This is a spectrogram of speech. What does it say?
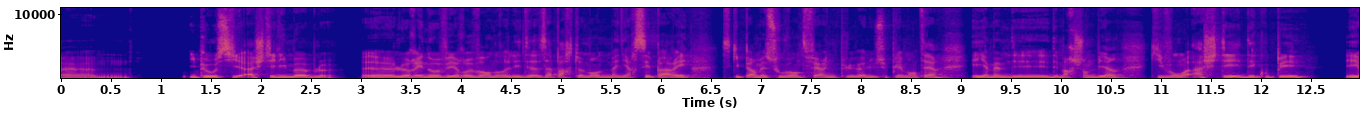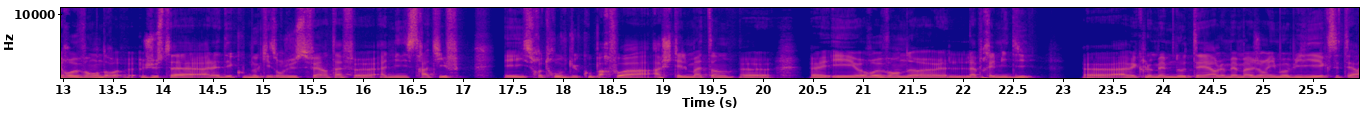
Euh, il peut aussi acheter l'immeuble, euh, le rénover, revendre les appartements de manière séparée, ce qui permet souvent de faire une plus-value supplémentaire. Et il y a même des, marchands de biens qui vont acheter, découper et revendre juste à, la découpe. Donc ils ont juste fait un taf euh, administratif et ils se retrouvent du coup parfois à acheter le matin et revendre l'après-midi euh, avec le même notaire, le même agent immobilier, etc.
